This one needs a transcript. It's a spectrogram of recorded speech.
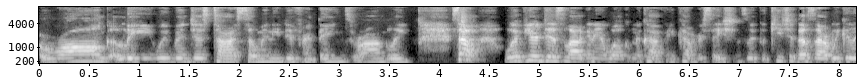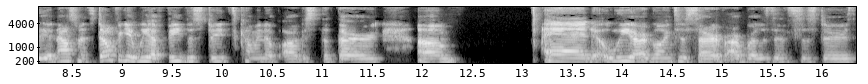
wrongly. We've been just taught so many different things wrongly. So, if you're just logging in, welcome to Coffee and Conversations with Lakeisha. Those are our weekly announcements. Don't forget, we have Feed the Streets coming up August the 3rd. Um, and we are going to serve our brothers and sisters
